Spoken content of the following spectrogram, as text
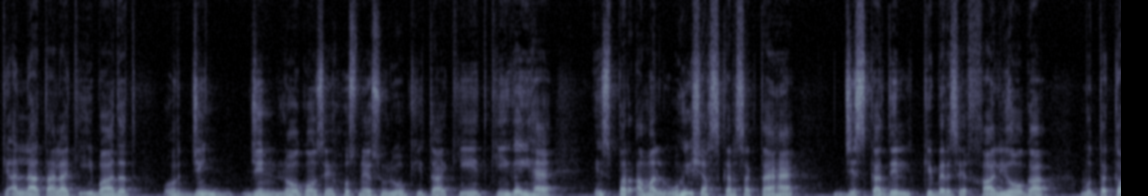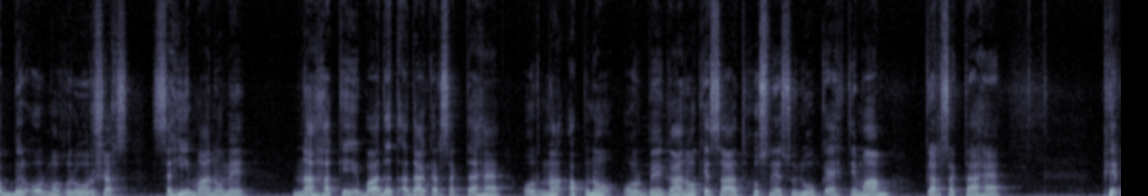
کہ اللہ تعالیٰ کی عبادت اور جن جن لوگوں سے حسن سلوک کی تاکید کی گئی ہے، اس پر عمل وہی شخص کر سکتا ہے۔ جس کا دل کبر سے خالی ہوگا، متکبر اور مغرور شخص صحیح معنوں میں نہ حق عبادت ادا کر سکتا ہے اور نہ اپنوں اور بیگانوں کے ساتھ حسن سلوک کا اہتمام کر سکتا ہے۔ پھر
